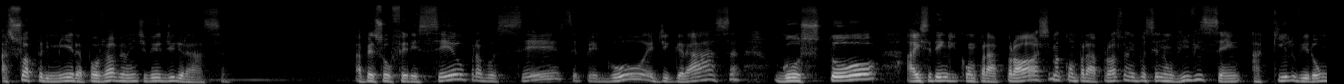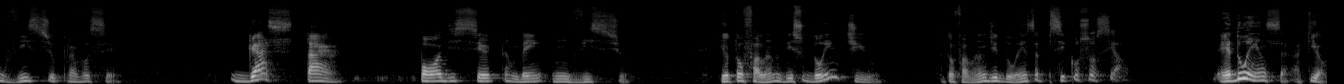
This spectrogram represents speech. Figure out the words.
a sua primeira provavelmente veio de graça. A pessoa ofereceu para você, você pegou, é de graça, gostou, aí você tem que comprar a próxima, comprar a próxima e você não vive sem. Aquilo virou um vício para você. Gastar pode ser também um vício. Eu estou falando vício doentio. Eu estou falando de doença psicossocial. É doença, aqui ó,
